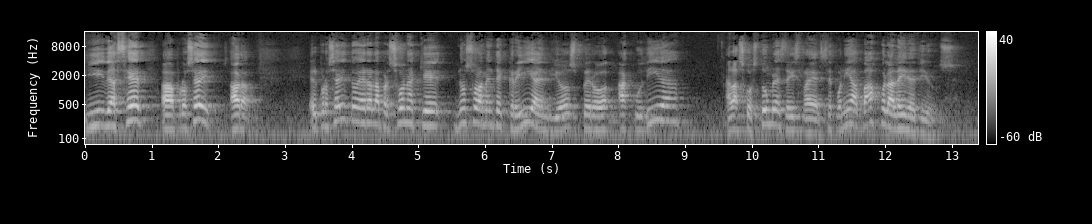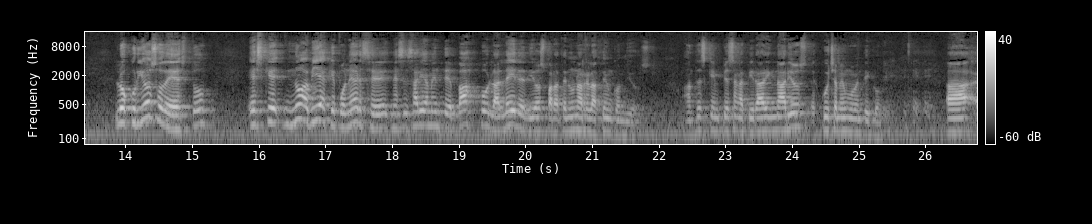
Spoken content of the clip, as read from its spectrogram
y de hacer uh, Ahora, el prosélito era la persona que no solamente creía en Dios, pero acudía a las costumbres de Israel, se ponía bajo la ley de Dios. Lo curioso de esto es que no había que ponerse necesariamente bajo la ley de Dios para tener una relación con Dios antes que empiezan a tirar ignarios, escúchame un momentico. Ah,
